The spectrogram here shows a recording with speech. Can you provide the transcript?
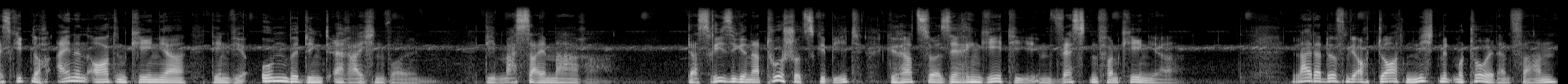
Es gibt noch einen Ort in Kenia, den wir unbedingt erreichen wollen. Die Masai Mara. Das riesige Naturschutzgebiet gehört zur Serengeti im Westen von Kenia. Leider dürfen wir auch dort nicht mit Motorrädern fahren,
